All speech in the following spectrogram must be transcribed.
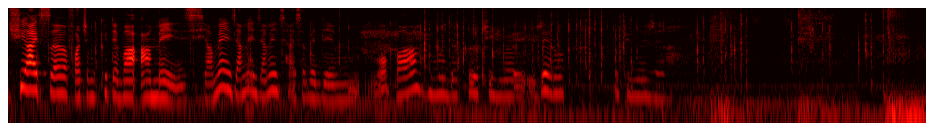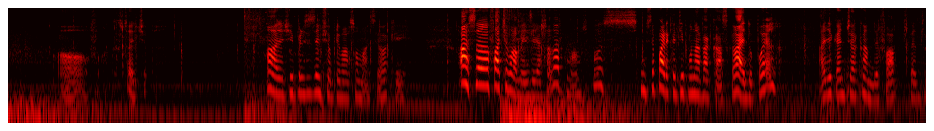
Și hai să facem câteva amenzi. Amenzi, amenzi, amenzi. Hai să vedem. Opa, mă decât 520 520 Oh, Stai ce... A, deci îi prinsesem și eu prima somație, ok. Hai să facem amenzile așadar, cum am spus. Mi se pare că tipul n-avea cască. Hai după el. Adică încercăm de fapt, pentru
